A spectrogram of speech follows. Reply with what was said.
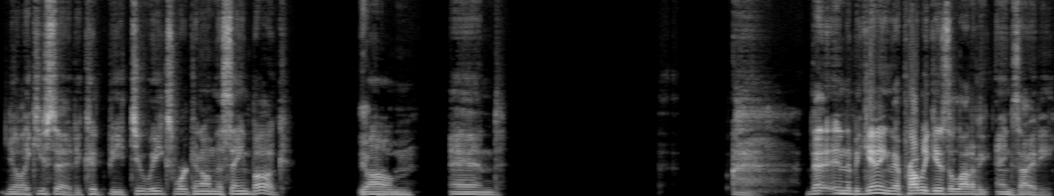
you know like you said it could be 2 weeks working on the same bug Yep. um and that in the beginning that probably gives a lot of anxiety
